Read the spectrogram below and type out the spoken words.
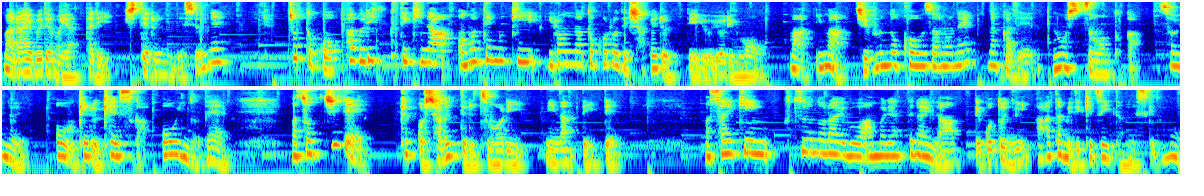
まあ、ライブでもやったりしてるんですよね。ちょっとこうパブリック的な表向きいろんなところで喋るっていうよりも、まあ、今自分の講座のね中での質問とかそういうのを受けるケースが多いので、まあ、そっちで結構喋ってるつもりになっていて、まあ、最近普通のライブはあんまりやってないなってことに改めて気づいたんですけども、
